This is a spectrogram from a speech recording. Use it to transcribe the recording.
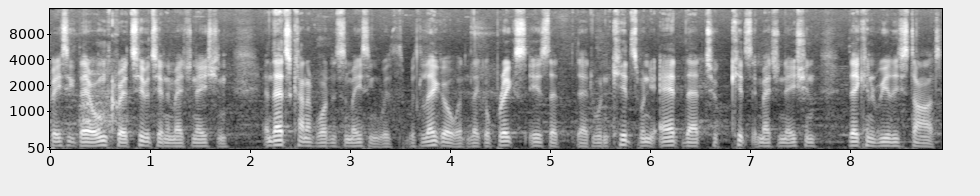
basic their own creativity and imagination. And that's kind of what is amazing with, with lego and lego bricks is that, that when kids when you add that to kids imagination they can really start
